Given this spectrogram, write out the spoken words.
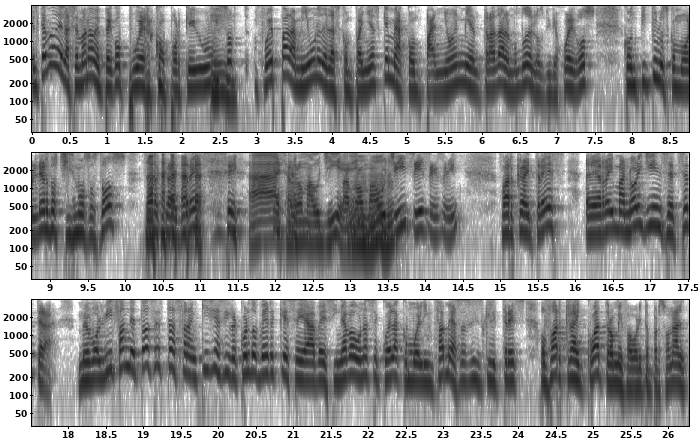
El tema de la semana me pegó puerco porque Ubisoft fue para mí una de las compañías que me acompañó en mi entrada al mundo de los videojuegos con títulos como Lerdos Chismosos 2, Far Cry 3. sí. Ah, esa broma OG, ¿eh? Esa broma OG, sí, sí, sí. Far Cry 3, eh, Rayman Origins, etc. Me volví fan de todas estas franquicias y recuerdo ver que se avecinaba una secuela como el infame Assassin's Creed 3 o Far Cry 4, mi favorito personal.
